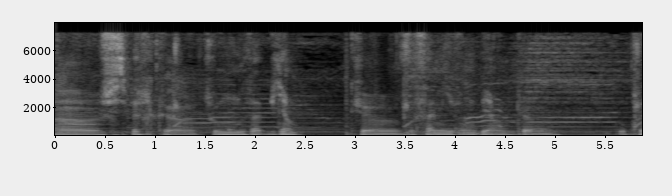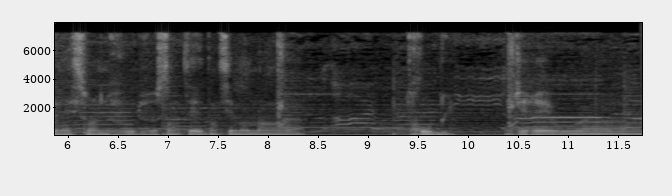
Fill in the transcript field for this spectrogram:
Euh, J'espère que tout le monde va bien, que vos familles vont bien, vous prenez soin de vous, de vos santé dans ces moments euh, troubles, je dirais, où euh,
